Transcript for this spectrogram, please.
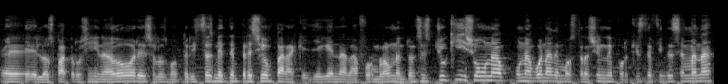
eh, los patrocinadores o los motoristas meten presión para que lleguen a la Fórmula 1. Entonces Chucky hizo una, buena demostración de por qué este fin de semana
